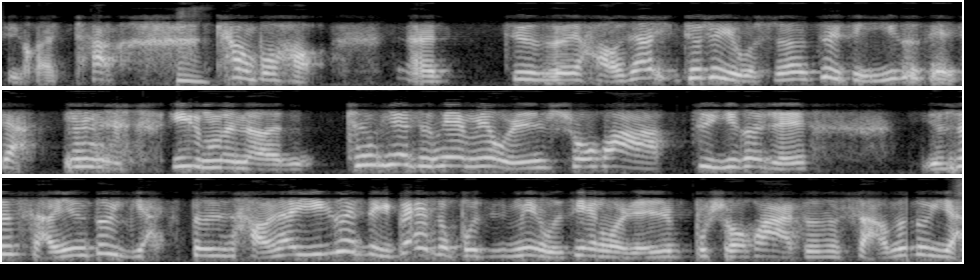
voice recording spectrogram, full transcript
喜欢唱，嗯唱不好，呃，就是好像就是有时候自己一个在家，嗯，郁闷呢，成天成天没有人说话，就一个人。有时嗓音都哑，都是好像一个礼拜都不没有见过人不说话，就是嗓子都哑。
